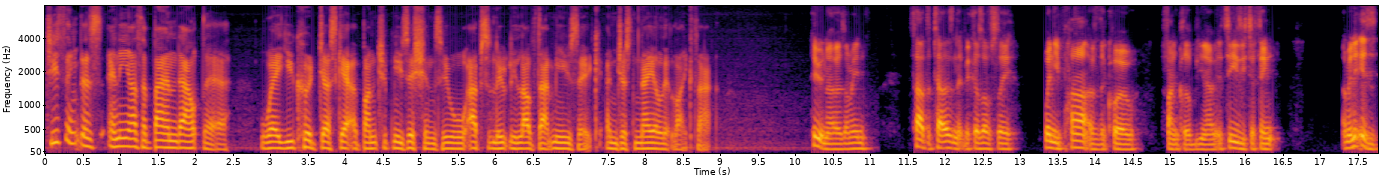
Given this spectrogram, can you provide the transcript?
Do you think there's any other band out there where you could just get a bunch of musicians who all absolutely love that music and just nail it like that? Who knows? I mean, it's hard to tell, isn't it? Because obviously, when you're part of the Quo fan club, you know, it's easy to think. I mean, it is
